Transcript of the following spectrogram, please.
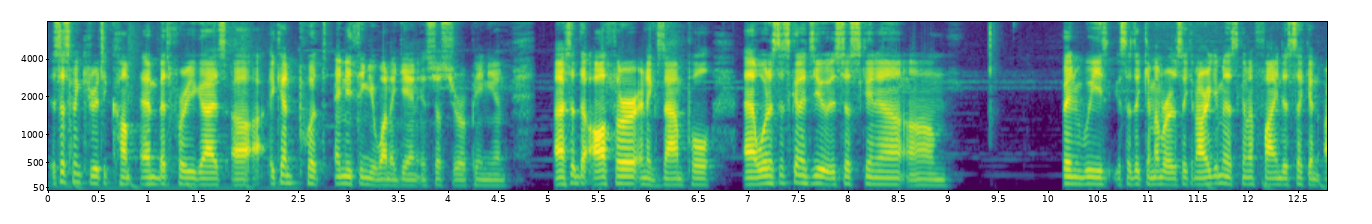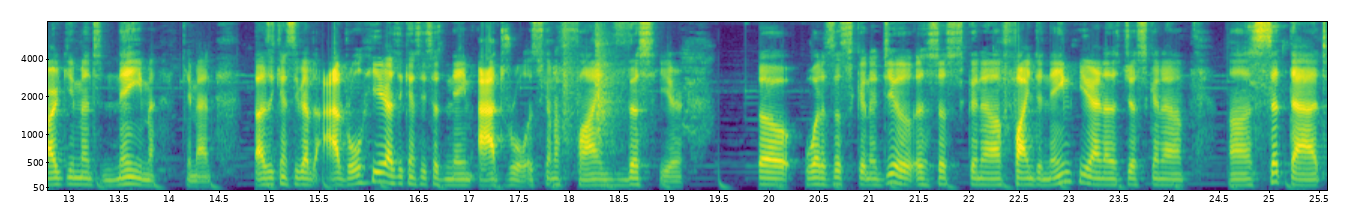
It's just gonna create a embed for you guys. Uh, you can put anything you want again. It's just your opinion. I said the author, an example. And what is this gonna do? It's just gonna um, when we set the command the second argument, it's gonna find the second argument name command. As you can see, we have the add role here. As you can see, it says name add role. It's gonna find this here. So what is this gonna do? It's just gonna find the name here and it's just gonna uh, set that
